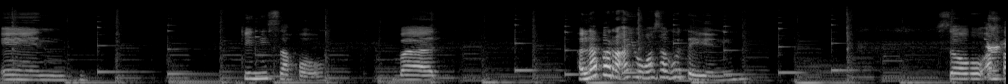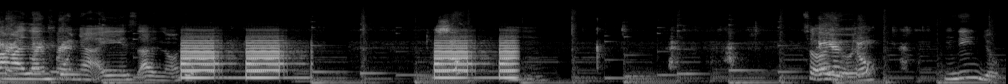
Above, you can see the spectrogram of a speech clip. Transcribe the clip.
And, kinis ako. But, hala, parang ayoko sagutin. So, ang pangalan po niya is, ano, So, ayun. joke? Hindi yung joke.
